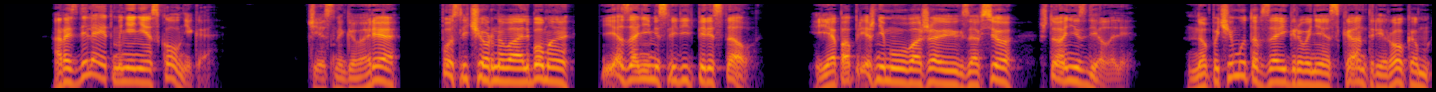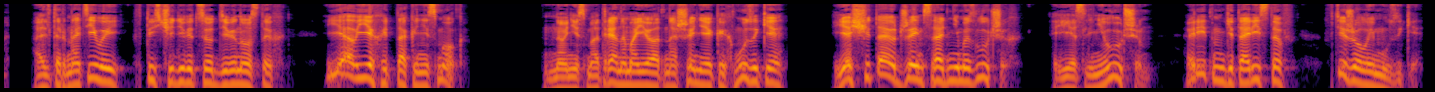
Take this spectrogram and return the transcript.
Разделяет мнение Сколника. Честно говоря, после черного альбома я за ними следить перестал. Я по-прежнему уважаю их за все, что они сделали. Но почему-то в заигрывание с кантри, роком Альтернативой в 1990-х я въехать так и не смог. Но несмотря на мое отношение к их музыке, я считаю Джеймса одним из лучших, если не лучшим, ритм-гитаристов в тяжелой музыке.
